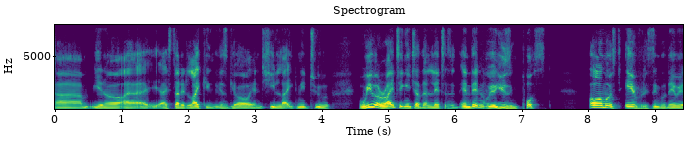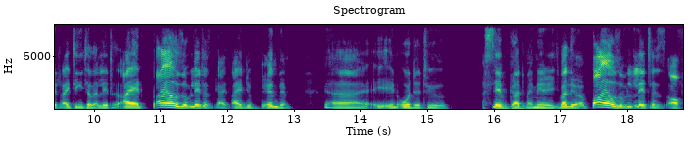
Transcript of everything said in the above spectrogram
Um, you know, I I started liking this girl and she liked me too. We were writing each other letters, and then we were using post almost every single day. We were writing each other letters. I had piles of letters, guys. I had to burn them uh, in order to safeguard my marriage. But there were piles of letters of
